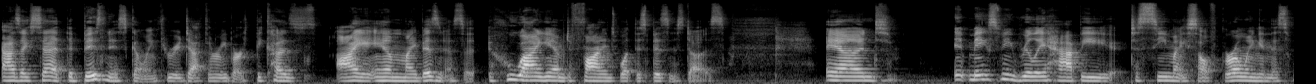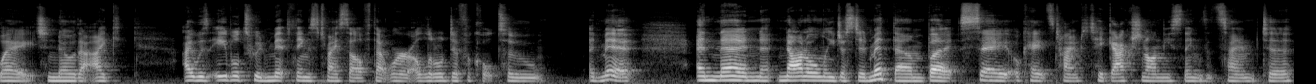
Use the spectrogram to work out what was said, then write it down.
as I said, the business going through a death and rebirth because I am my business. Who I am defines what this business does. And it makes me really happy to see myself growing in this way, to know that I I was able to admit things to myself that were a little difficult to admit. And then not only just admit them, but say, okay, it's time to take action on these things. It's time to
